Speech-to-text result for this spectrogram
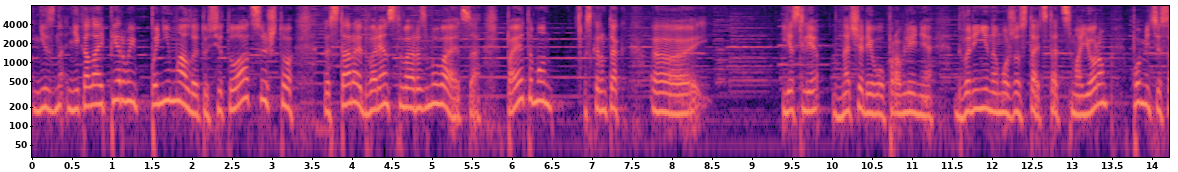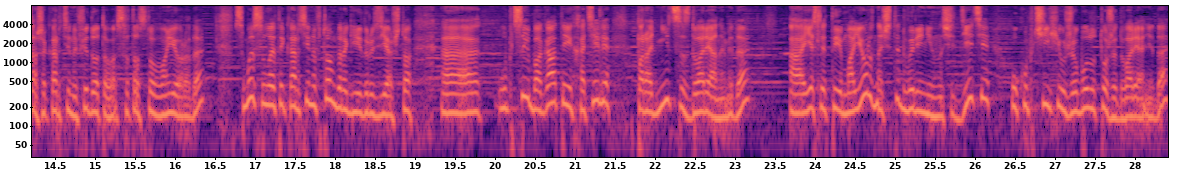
не зна- Николай I понимал эту ситуацию, что старое дворянство размывается, поэтому он, скажем так, э, если в начале его правления дворянина можно стать, стать с майором, помните, Саша, картину Федотова «Сватовство майора», да? Смысл этой картины в том, дорогие друзья, что э, купцы богатые хотели породниться с дворянами, да? А если ты майор, значит, ты дворянин. Значит, дети у купчихи уже будут тоже дворяне, да?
